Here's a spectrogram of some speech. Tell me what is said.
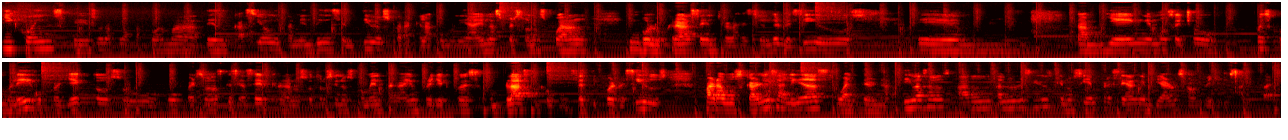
eCoins, que es una plataforma de educación y también de incentivos para que la comunidad y las personas puedan involucrarse dentro de la gestión de residuos. Eh, también hemos hecho pues como le digo, proyectos o, personas que se acercan a nosotros y nos comentan, hay un proyecto de esto con plástico, con este tipo de residuos, para buscarle salidas o alternativas a los, a los, residuos que no siempre sean enviarlos a un relleno sanitario.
